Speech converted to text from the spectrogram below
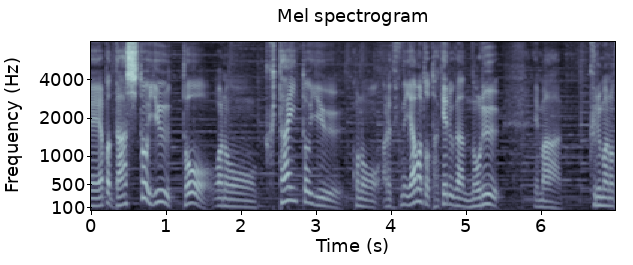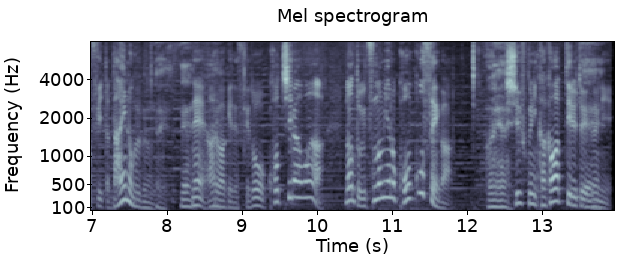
えーやっぱ出汁というとあのー躯体というこのあれですね大和武が乗る、えーまあ車のついた台の部分、ね。ねあるわけですけどこちらはなんと宇都宮の高校生が修復に関わっているというふうに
